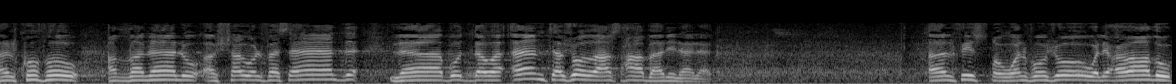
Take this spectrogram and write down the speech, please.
الكفر الضلال الشر والفساد لا بد وأن تجر أصحابها للهلاك الفسق والفجور والإعراض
